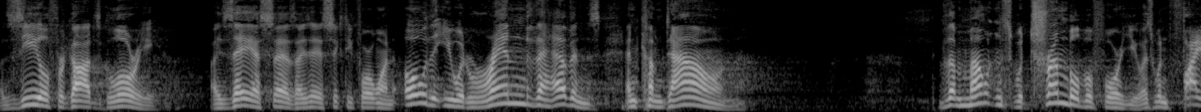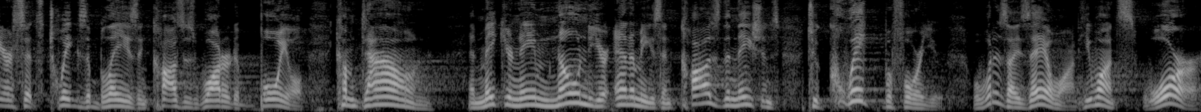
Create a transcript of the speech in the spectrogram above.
a zeal for God's glory. Isaiah says, Isaiah 64, 1, Oh, that you would rend the heavens and come down the mountains would tremble before you, as when fire sets twigs ablaze and causes water to boil. Come down and make your name known to your enemies and cause the nations to quake before you. Well, what does Isaiah want? He wants war,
